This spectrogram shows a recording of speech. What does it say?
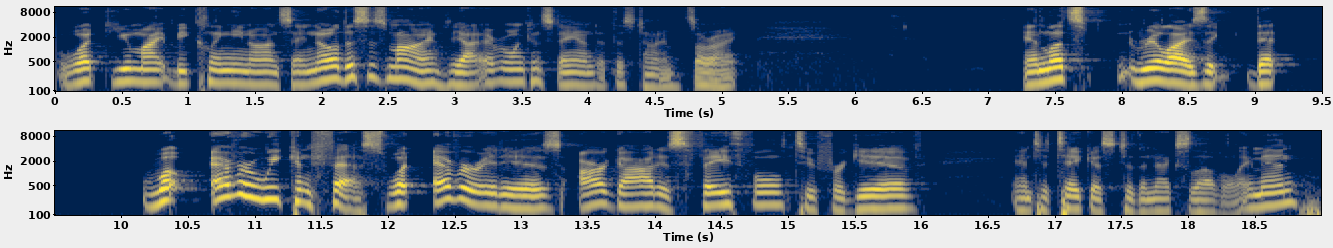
what you might be clinging on say no this is mine. Yeah everyone can stand at this time. It's all right and let's realize that, that whatever we confess, whatever it is, our God is faithful to forgive and to take us to the next level. Amen?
